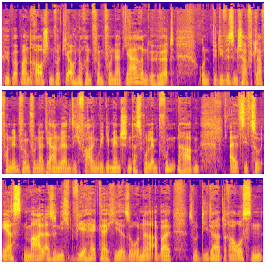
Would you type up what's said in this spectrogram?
Hyperbandrauschen wird ja auch noch in 500 Jahren gehört und die Wissenschaftler von den 500 Jahren werden sich fragen, wie die Menschen das wohl empfunden haben, als sie zum ersten Mal, also nicht wir Hacker hier so, ne, aber so die da draußen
